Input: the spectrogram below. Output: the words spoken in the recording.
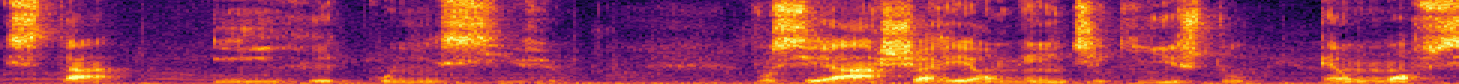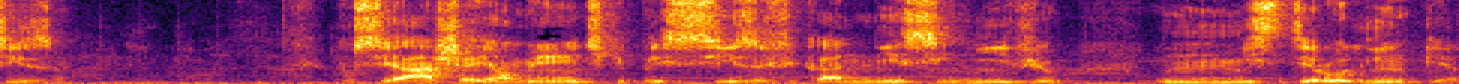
está irreconhecível. Você acha realmente que isto é um off-season? Você acha realmente que precisa ficar nesse nível um Mr. Olímpia,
